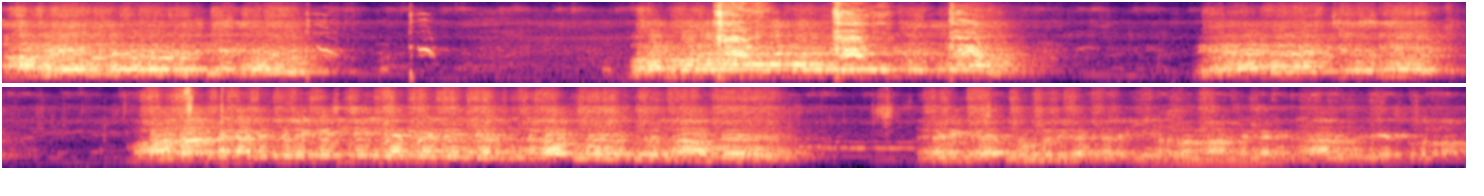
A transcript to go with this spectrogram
సమయంలో కూడా చేశారు? గొప్ప గొప్ప కళాకారులు చేస్తున్నారు వీరందరూ వచ్చేసి మా నాటకాన్ని తిలకించి ఎమ్మెల్యే చేస్తుందిగా కోరుతున్నాము సరిగ్గా చేస్తున్నాం.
